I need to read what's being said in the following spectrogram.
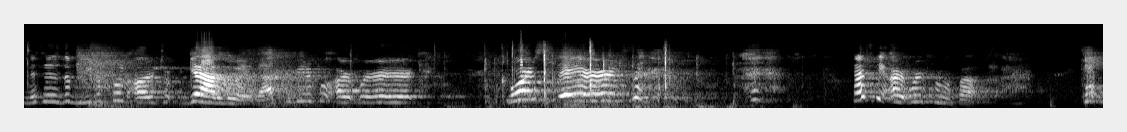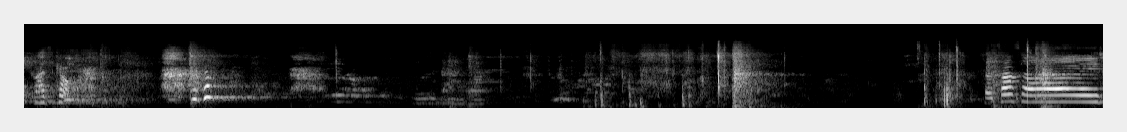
This is the beautiful art. Get out of the way. That's the beautiful artwork. More stairs. Artwork from above. Okay, let's go. That's outside.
